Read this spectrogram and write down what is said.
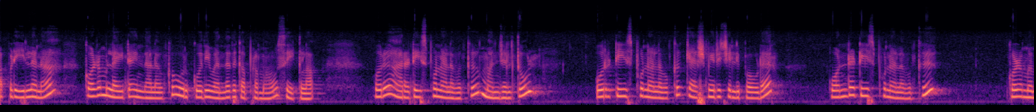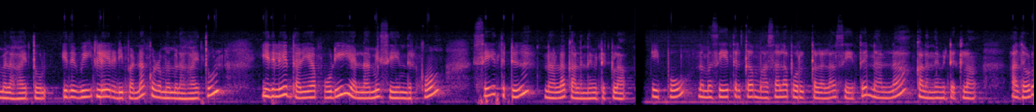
அப்படி இல்லைன்னா குழம்பு லைட்டாக இந்த அளவுக்கு ஒரு கொதி வந்ததுக்கப்புறமாவும் சேர்க்கலாம். ஒரு அரை டீஸ்பூன் அளவுக்கு மஞ்சள் தூள் ஒரு டீஸ்பூன் அளவுக்கு காஷ்மீரி சில்லி பவுடர் ஒன்றரை டீஸ்பூன் அளவுக்கு குழம்பு மிளகாய் தூள். இது வீட்டிலே ரெடி பண்ண குழம்பு மிளகாய் தூள் இதிலே தனியா பொடி எல்லாமே சேர்ந்துருக்கும். சேர்த்துட்டு நல்லா கலந்து விட்டுக்கலாம். இப்போது நம்ம சேர்த்துருக்க மசாலா பொருட்களெல்லாம் சேர்த்து நல்லா கலந்து விட்டுக்கலாம். அதோட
